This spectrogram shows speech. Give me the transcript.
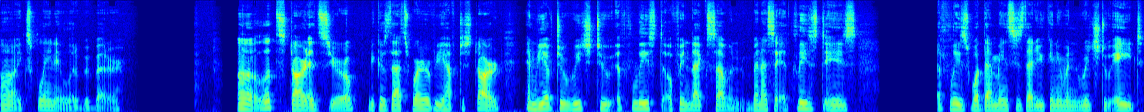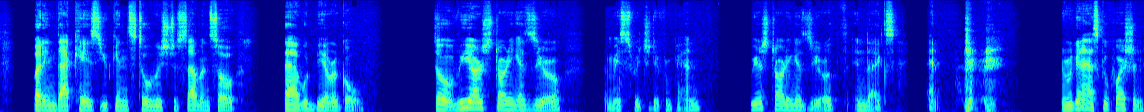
uh, explain it a little bit better uh, let's start at 0 because that's where we have to start and we have to reach to at least of index 7 when i say at least is at least what that means is that you can even reach to 8 but in that case you can still reach to 7 so that would be our goal. So we are starting at 0 let me switch a different pen. We are starting at 0th index and and we're gonna ask a question.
